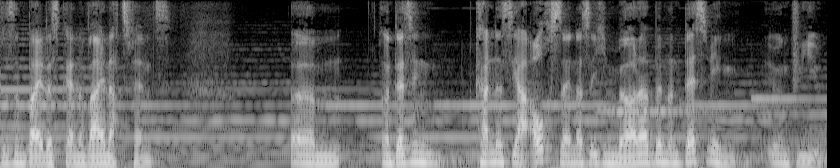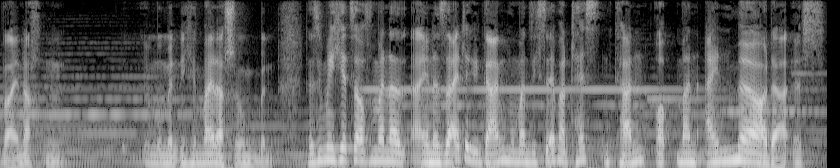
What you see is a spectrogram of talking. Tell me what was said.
Das sind beides keine Weihnachtsfans. Ähm, und deswegen kann es ja auch sein, dass ich ein Mörder bin und deswegen irgendwie Weihnachten im Moment nicht in Weihnachtsstimmung bin. Deswegen bin ich jetzt auf meiner, eine Seite gegangen, wo man sich selber testen kann, ob man ein Mörder ist.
